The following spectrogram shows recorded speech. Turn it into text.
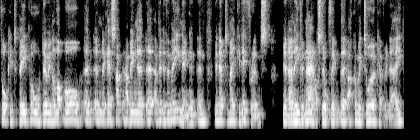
talking to people, doing a lot more, and, and I guess having a, a, bit of a meaning and, and being able to make a difference. You know, and even now, I still think that I come into work every day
